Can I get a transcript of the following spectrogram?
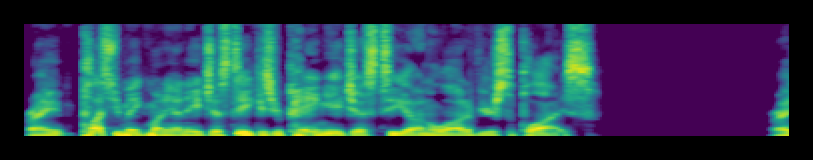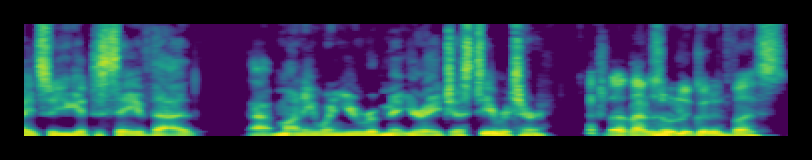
Right. Plus, you make money on HST because you're paying HST on a lot of your supplies. Right. So you get to save that, that money when you remit your HST return. Actually, that, that is really good advice.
